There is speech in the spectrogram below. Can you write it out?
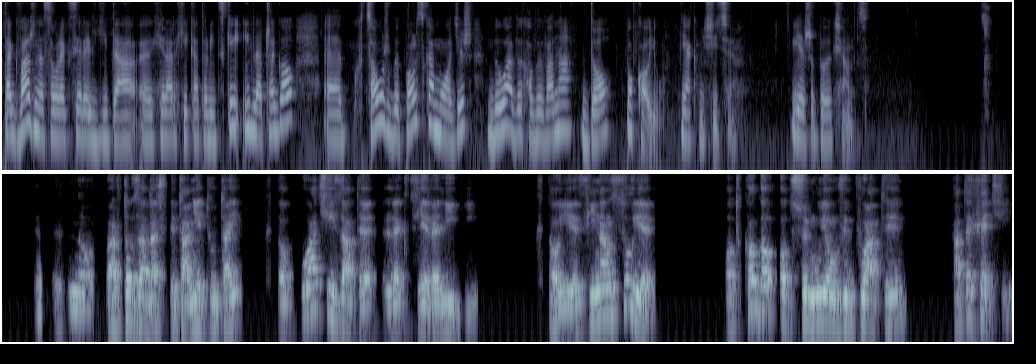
tak ważne są lekcje religii dla e, hierarchii katolickiej i dlaczego e, chcą, żeby polska młodzież była wychowywana do pokoju? Jak myślicie? Jerzy, były ksiądz. No, warto zadać pytanie tutaj, kto płaci za te lekcje religii? Kto je finansuje? Od kogo otrzymują wypłaty katecheci?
